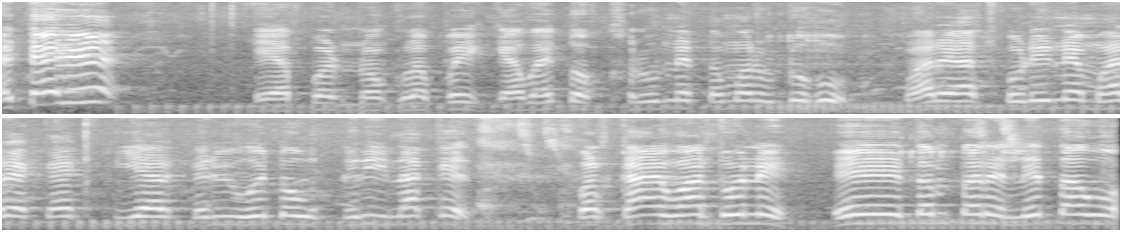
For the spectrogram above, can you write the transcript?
અત્યારે? એ પણ નોખલા ભાઈ કહેવાય તો ખરું ને તમારું ડોહું. મારે આ છોડીને મારે કાંઈક તૈયાર કરવી હોય તો હું કરી નાખે પણ કાંઈ વાંધો નહીં. એ તમ તારે લેતા આવો.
